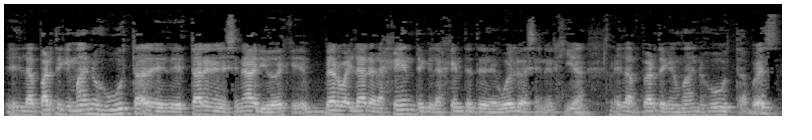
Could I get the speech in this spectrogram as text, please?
es la parte que más nos gusta de, de estar en el escenario, es que ver bailar a la gente, que la gente te devuelva esa energía, es la parte que más nos gusta. Pues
